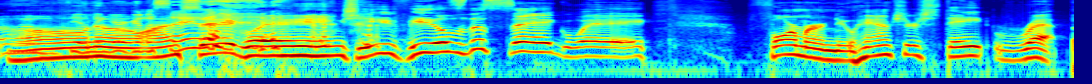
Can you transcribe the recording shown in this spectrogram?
I have a Oh no, I'm segueing. she feels the segue. Former New Hampshire state rep,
